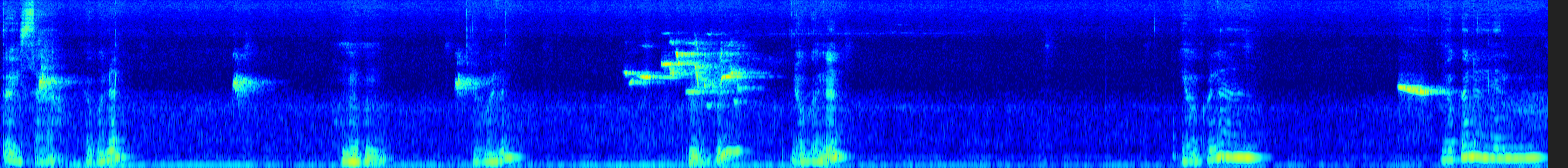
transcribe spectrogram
또 있어요. 요거는? 음, 요거는? 음, 요거는? 요거는? 요거는?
